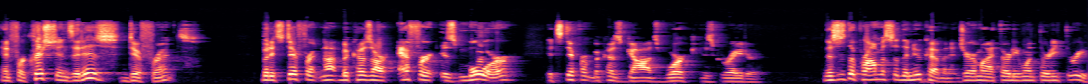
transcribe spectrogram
And for Christians, it is different, but it's different not because our effort is more, it's different because God's work is greater. This is the promise of the new covenant, Jeremiah 31 33.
